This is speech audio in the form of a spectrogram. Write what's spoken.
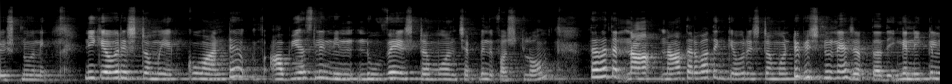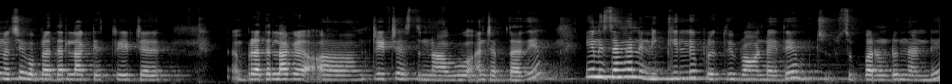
విష్ణుని. నీకెవరు ఇష్టము ఎక్కువ? అంటే ఆబ్వియస్లీ నువ్వే ఇష్టము అని చెప్పింది ఫస్ట్లో తర్వాత నా నా తర్వాత ఇంకెవరు ఇష్టము అంటే విష్ణునే చెప్తుంది. ఇంకా నిఖిల్ని వచ్చి ఒక బ్రదర్ లాగా ట్రీట్ చే బ్రదర్ లాగా ట్రీట్ చేస్తున్నావు అని చెప్తుంది. ఇక నిజంగా నేను నిఖిల్ పృథ్వీ బాండ్ అయితే సూపర్ ఉంటుందండి.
